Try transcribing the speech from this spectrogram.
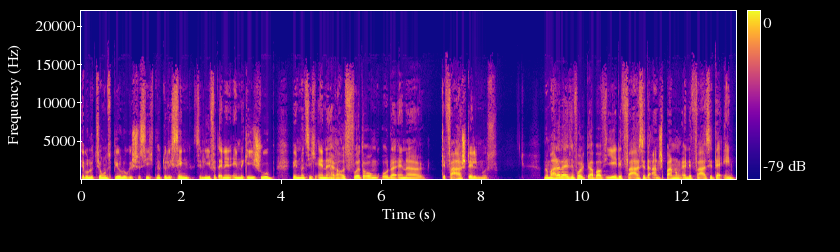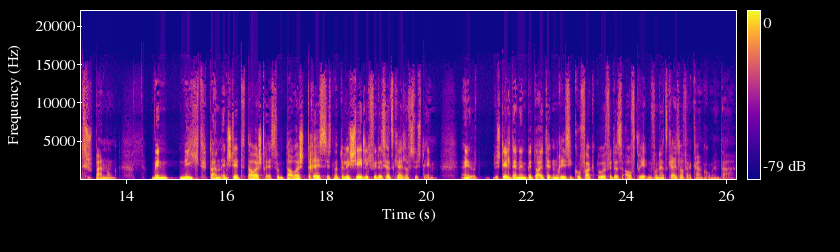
evolutionsbiologischer Sicht natürlich Sinn. Sie liefert einen Energieschub, wenn man sich einer Herausforderung oder einer Gefahr stellen muss. Normalerweise folgt aber auf jede Phase der Anspannung eine Phase der Entspannung. Wenn nicht, dann entsteht Dauerstress. Und Dauerstress ist natürlich schädlich für das Herz-Kreislauf-System. stellt einen bedeutenden Risikofaktor für das Auftreten von Herz-Kreislauf-Erkrankungen dar.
